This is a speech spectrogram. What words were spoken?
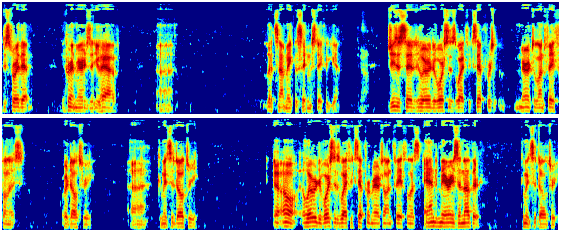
destroy that current marriage that you have. Uh, let's not make the same mistake again. Yeah. Jesus said, "Whoever divorces his wife except for marital unfaithfulness or adultery uh, commits adultery." Uh, oh, whoever divorces his wife except for marital unfaithfulness and marries another commits adultery.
